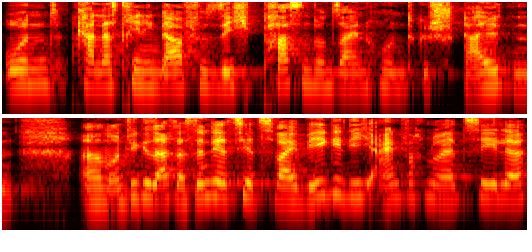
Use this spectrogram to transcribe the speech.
und kann das Training da für sich passend und seinen Hund gestalten. Ähm, und wie gesagt, das sind jetzt hier zwei Wege, die ich einfach nur erzähle,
